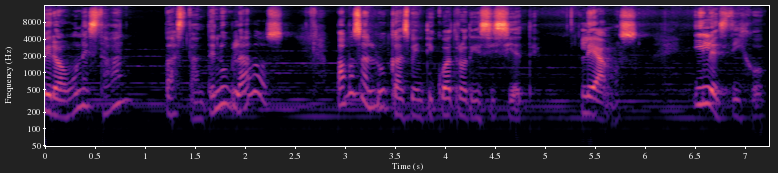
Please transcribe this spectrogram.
pero aún estaban bastante nublados. Vamos a Lucas 24, 17. Leamos. Y les dijo,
